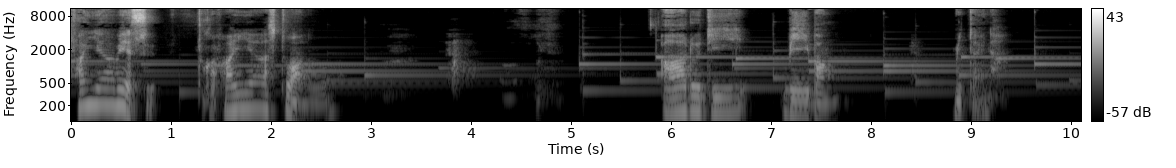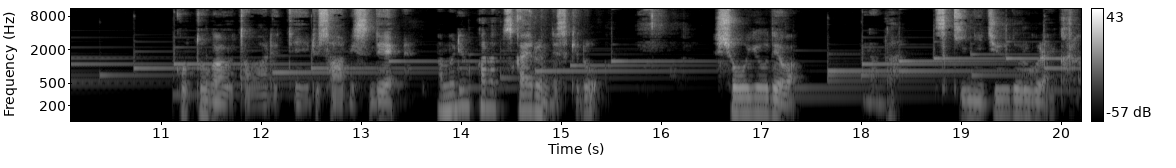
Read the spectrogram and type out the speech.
ファイヤーベースとかファイヤーストアの RDB 版みたいなことが歌われているサービスで、無料から使えるんですけど、商用では、なんだ、月20ドルぐらいからっ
